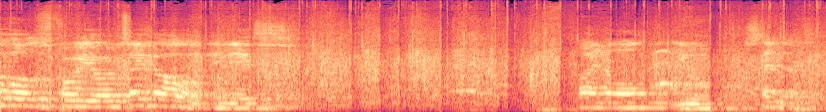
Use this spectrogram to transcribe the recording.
Thank for your tango in this final new standard.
